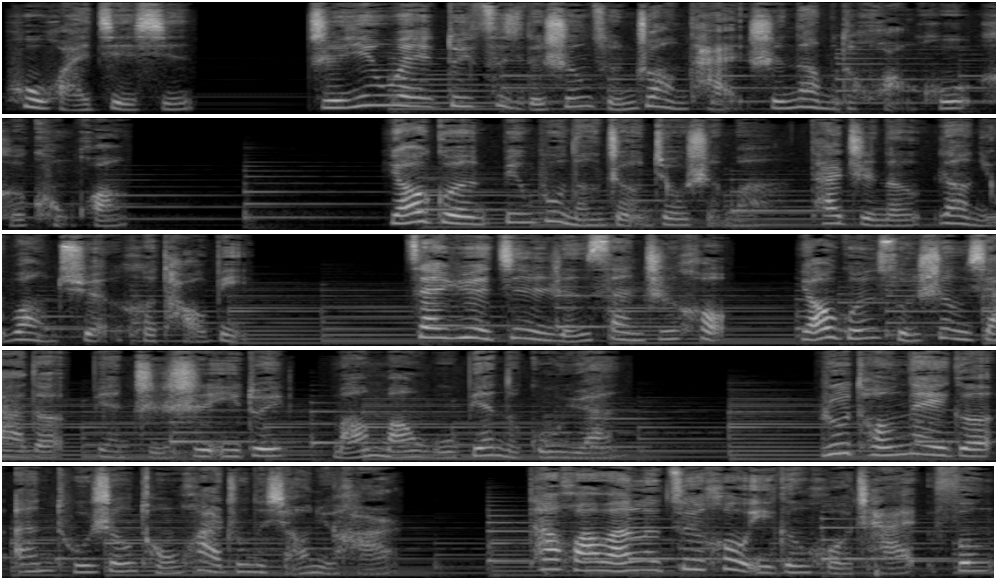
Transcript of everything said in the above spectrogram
互怀戒心。只因为对自己的生存状态是那么的恍惚和恐慌。摇滚并不能拯救什么，它只能让你忘却和逃避。在乐尽人散之后，摇滚所剩下的便只是一堆茫茫无边的孤园，如同那个安徒生童话中的小女孩，她划完了最后一根火柴，风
